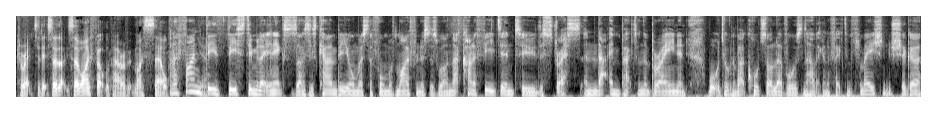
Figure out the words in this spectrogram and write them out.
corrected it. So, that, so I felt the power of it myself. And I find yeah. these these stimulating exercises can be almost a form of mindfulness as well, and that kind of feeds into the stress and that impact on the brain, and what we're talking about cortisol levels and how that can affect inflammation, sugar.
